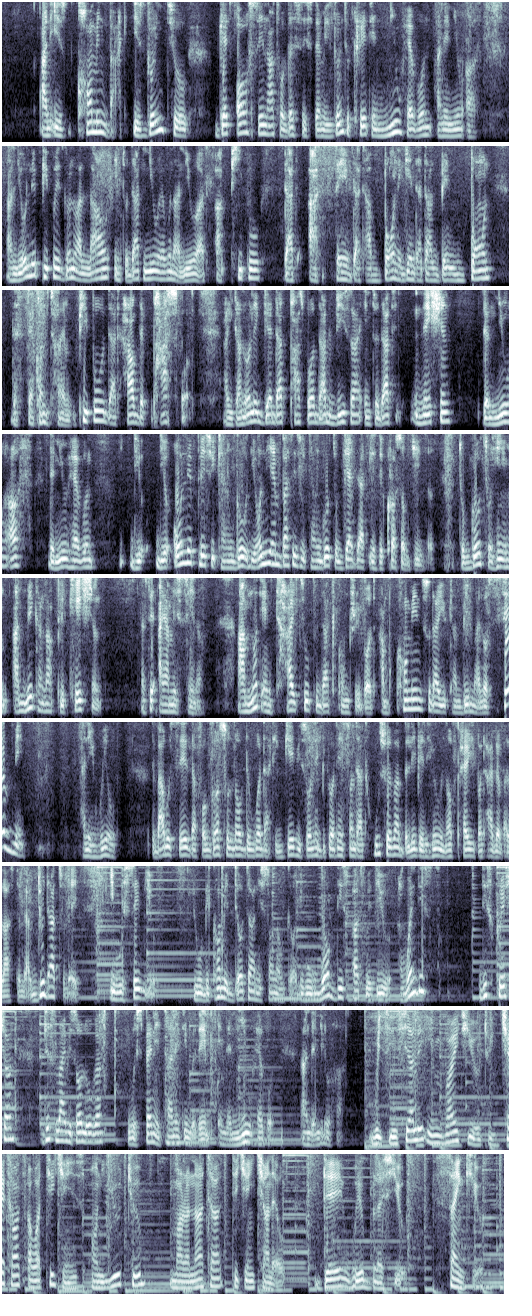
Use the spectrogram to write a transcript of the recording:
And is coming back. He's going to get all sin out of the system. He's going to create a new heaven and a new earth. And the only people he's going to allow into that new heaven and new earth are people that are saved, that are born again, that have been born the second time. People that have the passport. And you can only get that passport, that visa into that nation, the new earth, the new heaven, the, the only place you can go, the only embassies you can go to get that is the cross of Jesus. To go to Him and make an application and say, I am a sinner. I'm not entitled to that country, but I'm coming so that you can be my Lord. Save me. And He will. The Bible says that for God so loved the world that He gave His only begotten Son, that whosoever believe in Him will not perish but have everlasting life. Do that today. He will save you. You will become a daughter and a son of God. He will walk this earth with you. And when this this creation this life is all over, you will spend eternity with Him in the new heaven and the new earth. We sincerely invite you to check out our teachings on YouTube Maranatha Teaching Channel. They will bless you. Thank you.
